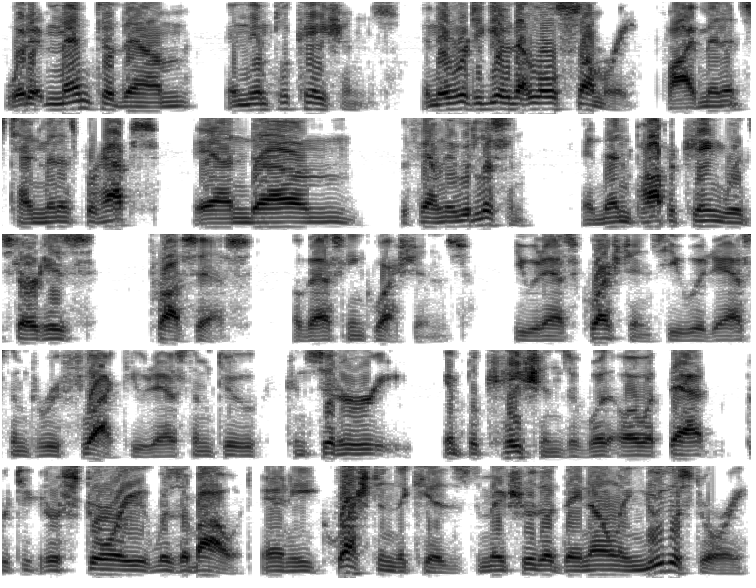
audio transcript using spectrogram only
what it meant to them, and the implications. And they were to give that little summary, five minutes, ten minutes perhaps, and um, the family would listen. And then Papa King would start his process of asking questions. He would ask questions. He would ask them to reflect. He would ask them to consider implications of what, what, that particular story was about. And he questioned the kids to make sure that they not only knew the story,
